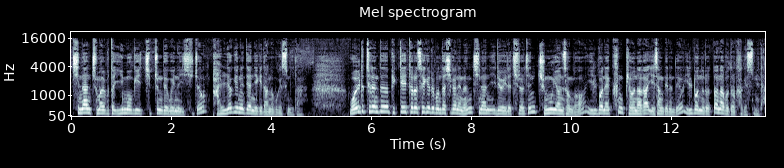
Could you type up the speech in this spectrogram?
지난 주말부터 이목이 집중되고 있는 이슈죠. 반려견에 대한 얘기 나눠보겠습니다. 월드 트렌드 빅데이터로 세계를 본다 시간에는 지난 일요일에 치러진 중의원 선거, 일본의 큰 변화가 예상되는데요. 일본으로 떠나보도록 하겠습니다.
